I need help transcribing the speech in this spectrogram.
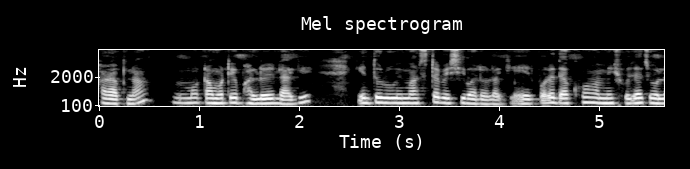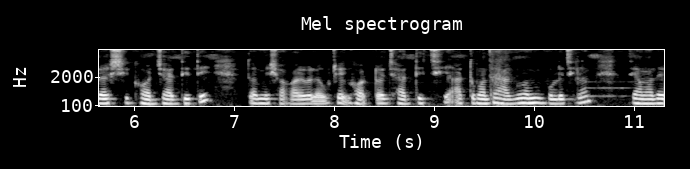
খারাপ না। মোটামুটি ভালোই লাগে। কিন্তু রুই মাছটা বেশি ভালো লাগে। এরপরে দেখো আমি সোজা চলে আসছি ঘর ঝাড় দিতে। তো আমি সকালবেলা উঠে ঘরটা ঝাড় দিচ্ছি। আর তোমাদের আগেও আমি বলেছিলাম যে আমাদের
